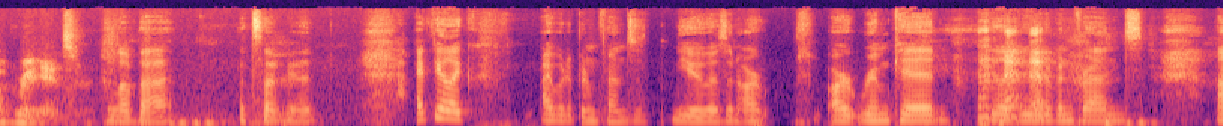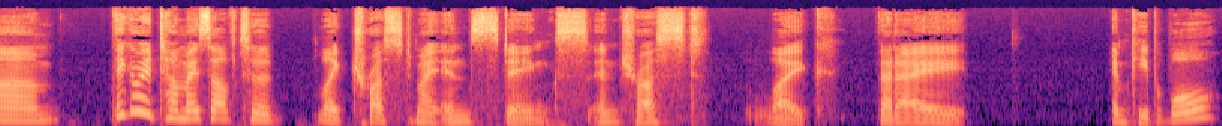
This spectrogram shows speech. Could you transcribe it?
A great answer. I love that. That's so good. I feel like I would have been friends with you as an art art room kid. I feel like we would have been friends. Um, I think I would tell myself to like trust my instincts and trust like that I am capable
